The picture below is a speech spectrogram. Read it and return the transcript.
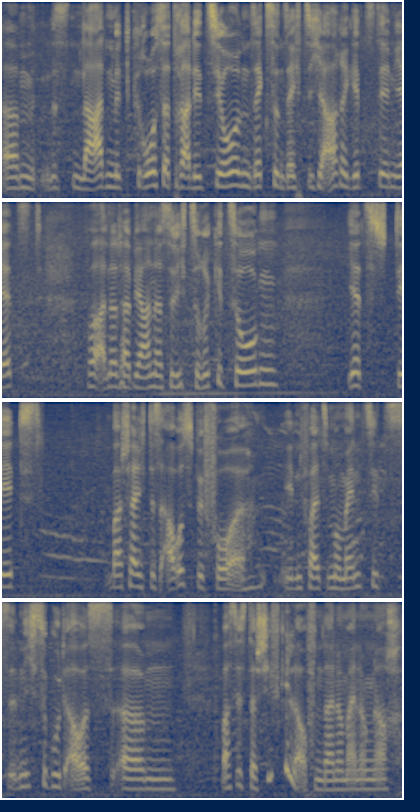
Ähm, das ist ein Laden mit großer Tradition. 66 Jahre gibt es den jetzt. Vor anderthalb Jahren hast du dich zurückgezogen. Jetzt steht wahrscheinlich das Aus bevor. Jedenfalls im Moment sieht es nicht so gut aus. Ähm, was ist da schiefgelaufen, deiner Meinung nach?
